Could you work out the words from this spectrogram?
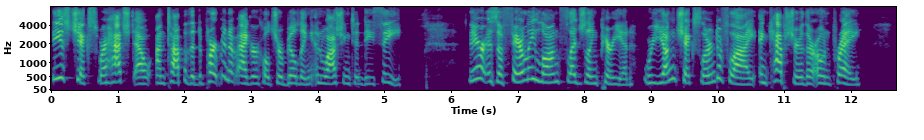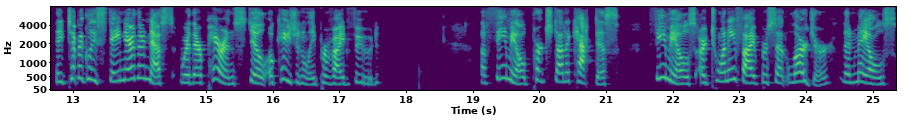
These chicks were hatched out on top of the Department of Agriculture building in Washington, D.C. There is a fairly long fledgling period where young chicks learn to fly and capture their own prey. They typically stay near their nests where their parents still occasionally provide food. A female perched on a cactus. Females are 25% larger than males.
